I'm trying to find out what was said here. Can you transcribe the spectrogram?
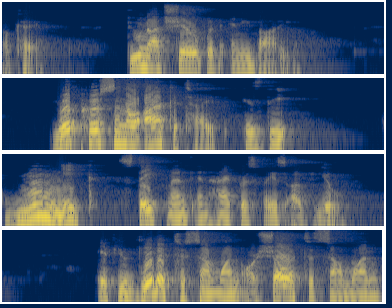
Okay. Do not share it with anybody. Your personal archetype is the unique statement in hyperspace of you. If you give it to someone or show it to someone,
